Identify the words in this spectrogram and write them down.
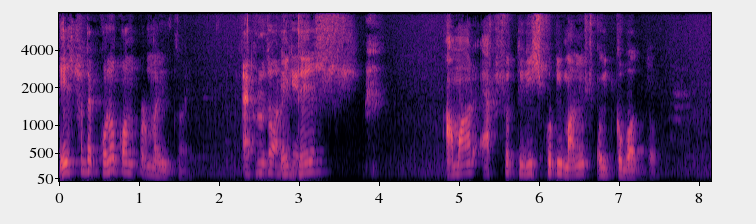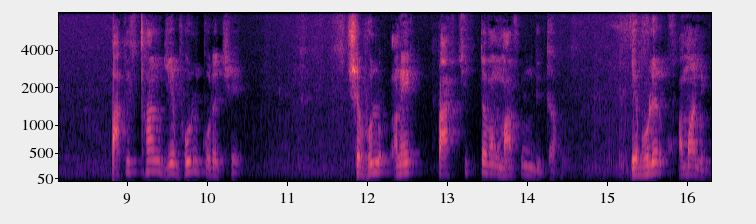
এর সাথে কোনো কম্প্রোমাইজ নয়। এখনও তো এই দেশ আমার একশো তিরিশ কোটি মানুষ ঐক্যবদ্ধ। পাকিস্তান যে ভুল করেছে সে ভুল অনেক প্রাশ্চিত্য এবং মাসুল দিতে হবে। এ ভুলের ক্ষমা নেই।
